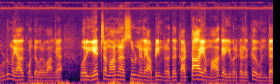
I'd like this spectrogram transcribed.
முழுமையாக கொண்டு வருவாங்க. ஒரு ஏற்றமான சூழ்நிலை அப்படின்றது கட்டாயமாக இவர்களுக்கு உண்டு.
